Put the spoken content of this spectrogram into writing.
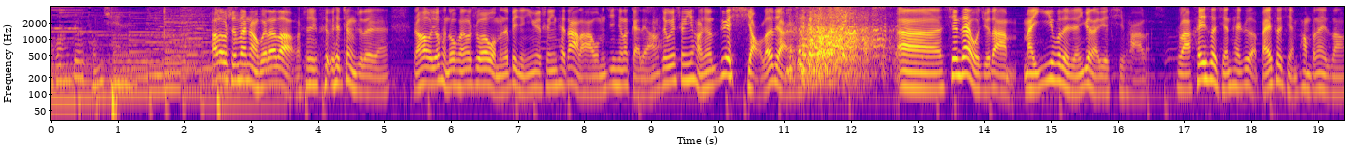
黄的从前。Hello，神班长回来了，我是一个特别正直的人。然后有很多朋友说我们的背景音乐声音太大了啊，我们进行了改良，这回声音好像略小了点儿。啊，现在我觉得啊，买衣服的人越来越奇葩了。是吧？黑色嫌太热，白色显胖不耐脏，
